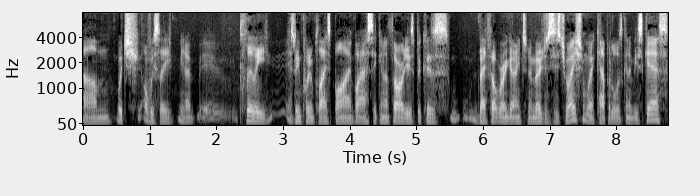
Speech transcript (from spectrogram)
um, which obviously, you know, clearly has been put in place by, by ASIC and authorities because they felt we were going to an emergency situation where capital was going to be scarce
